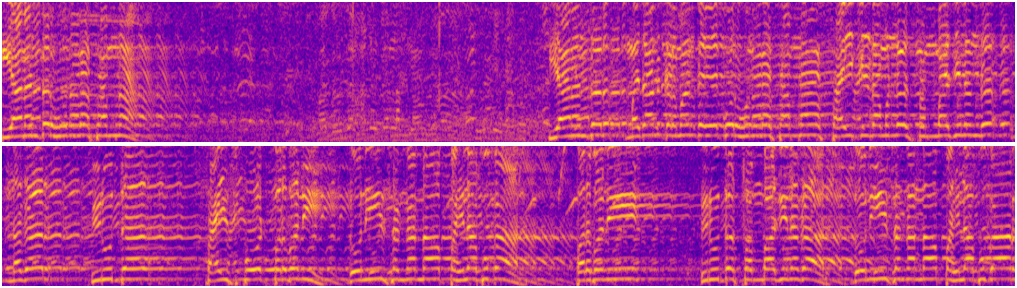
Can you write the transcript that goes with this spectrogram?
यानंतर होणारा सामना. यानंतर मैदान क्रमांक एक वर होणारा सामना साई क्रीडा मंडळ संभाजीनगर नगर विरुद्ध साई स्पोर्ट परभणी. दोन्ही संघांना पहिला पुकार. परभणी विरुद्ध संभाजीनगर. दोन्ही संघांना पहिला पुकार.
